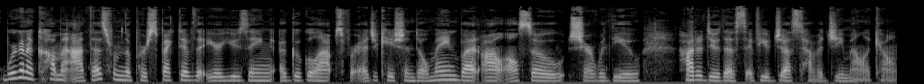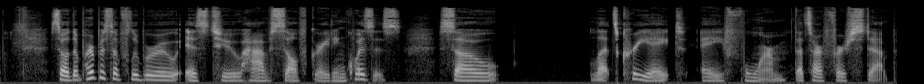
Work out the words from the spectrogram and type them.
we're going to come at this from the perspective that you're using a Google Apps for Education domain, but I'll also share with you how to do this if you just have a Gmail account. So the purpose of Flubaroo is to have self-grading quizzes. So let's create a form. That's our first step.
